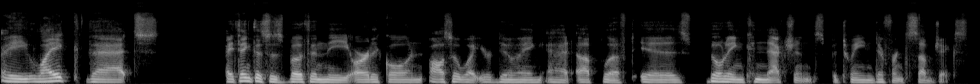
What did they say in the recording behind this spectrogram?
i like that I think this is both in the article and also what you're doing at Uplift is building connections between different subjects.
